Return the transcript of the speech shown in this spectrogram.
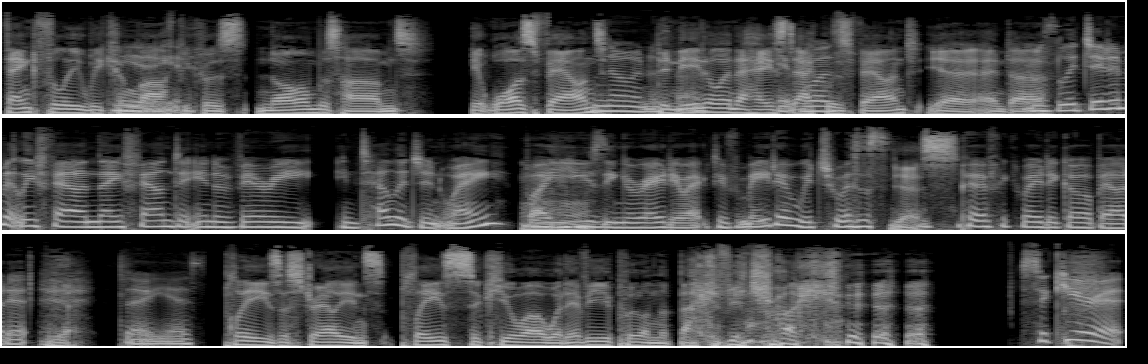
thankfully, we can laugh because no one was harmed. It was found. No one was the harmed. needle in a haystack was. was. found. Yeah, and it uh, was legitimately found. They found it in a very intelligent way by Mhm. using a radioactive meter, which was yes, the perfect way to go about it. yeah. So yes, Please, Australians, please secure whatever you put on the back of your truck. secure it.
